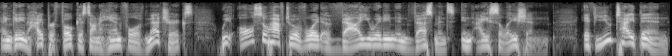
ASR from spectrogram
and getting hyper focused on a handful of metrics, we also have to avoid evaluating investments in isolation. If you type in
